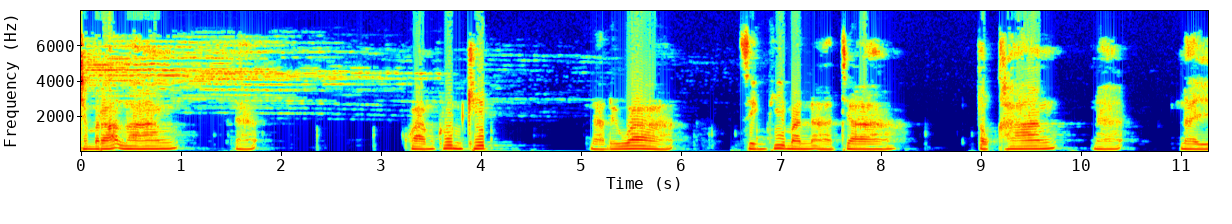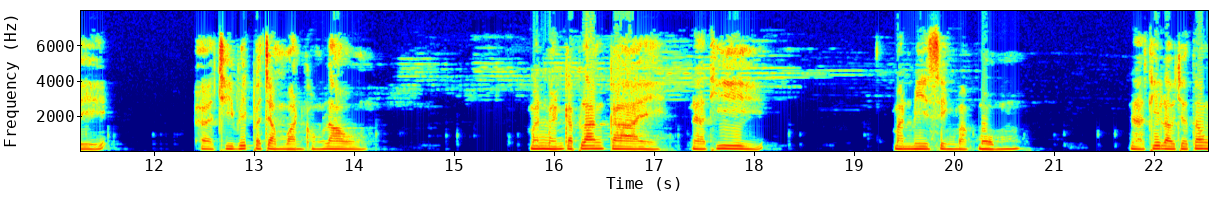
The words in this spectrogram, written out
ชำระล้างนะความคลุ่นคิดนะหรือว่าสิ่งที่มันอาจจะตกค้างนะในชีวิตประจำวันของเรา มันเหมือนกับร่างกายนะที่มันมีสิ่งหมักหมมนะที่เราจะต้อง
